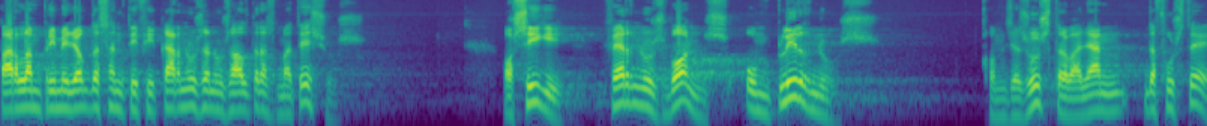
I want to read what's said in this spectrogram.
parla en primer lloc de santificar-nos a nosaltres mateixos. O sigui, fer-nos bons, omplir-nos, com Jesús treballant de fuster.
